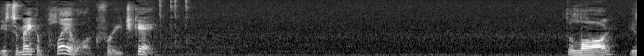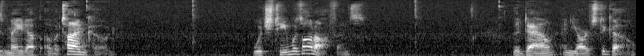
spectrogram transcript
is to make a play log for each game. The log is made up of a time code, which team was on offense, the down and yards to go,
